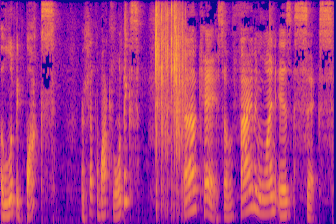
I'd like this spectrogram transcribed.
Olympic Box, or Shut the Box Olympics. Okay, so five and one is six.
